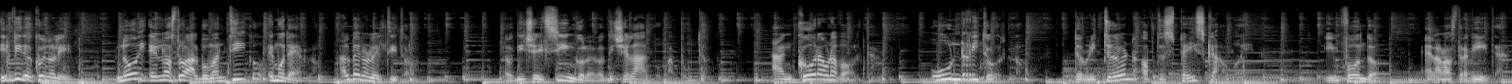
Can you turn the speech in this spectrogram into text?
Il video è quello lì. Noi e il nostro album antico e moderno, almeno nel titolo. Lo dice il singolo lo dice l'album, appunto. Ancora una volta. Un ritorno. The Return of the Space Cowboy. In fondo è la nostra vita.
